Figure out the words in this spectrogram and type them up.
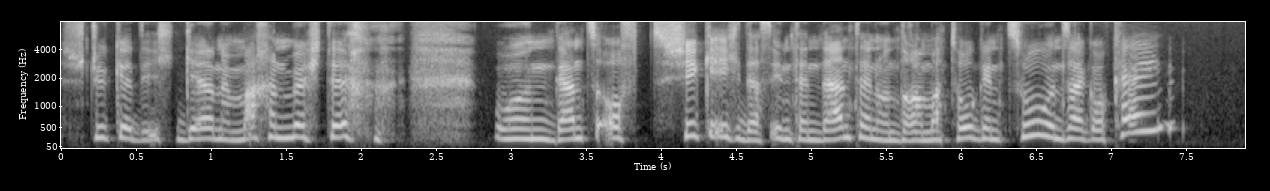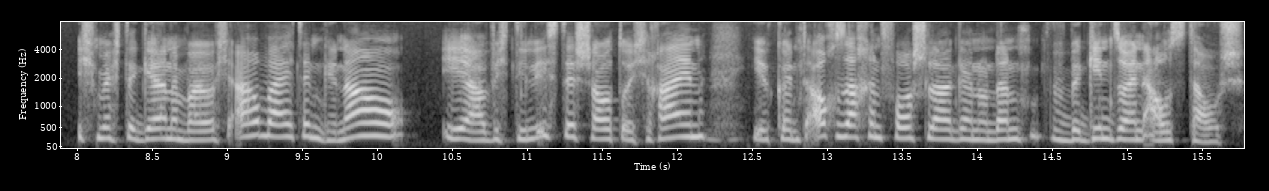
Stücke, die ich gerne machen möchte. Und ganz oft schicke ich das Intendanten und Dramaturgen zu und sage, okay, ich möchte gerne bei euch arbeiten, genau. Hier habe ich die Liste, schaut euch rein. Ihr könnt auch Sachen vorschlagen und dann beginnt so ein Austausch.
